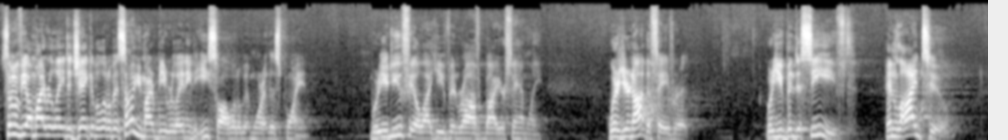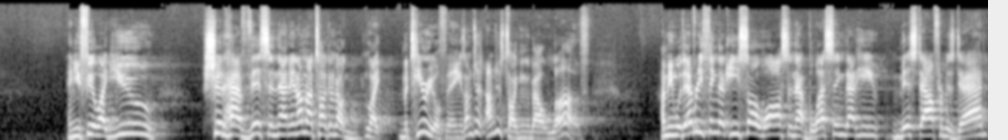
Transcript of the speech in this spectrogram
Some of y'all might relate to Jacob a little bit. Some of you might be relating to Esau a little bit more at this point, where you do feel like you've been robbed by your family, where you're not the favorite, where you've been deceived and lied to. And you feel like you should have this and that. And I'm not talking about like material things, I'm just, I'm just talking about love. I mean, with everything that Esau lost and that blessing that he missed out from his dad,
